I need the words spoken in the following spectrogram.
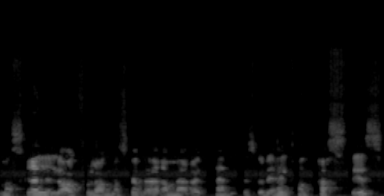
man skreller lag for lag, man skal være mer autentisk. Og det er helt fantastisk.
